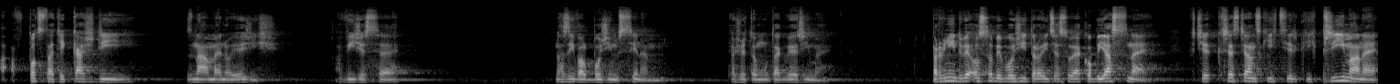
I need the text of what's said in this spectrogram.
a v podstatě každý zná jméno Ježíš a ví, že se nazýval Božím synem, takže tomu tak věříme. První dvě osoby Boží trojice jsou jakoby jasné, v křesťanských církvích přijímané.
